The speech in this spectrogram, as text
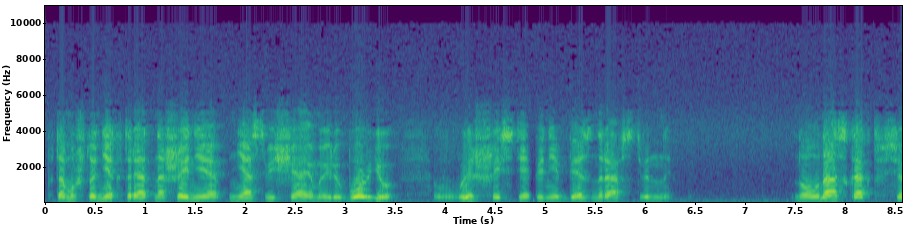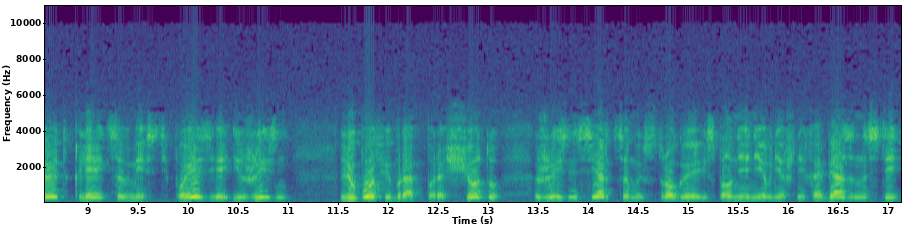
потому что некоторые отношения, не освящаемые любовью, в высшей степени безнравственны. Но у нас как-то все это клеится вместе. Поэзия и жизнь, любовь и брак по расчету, жизнь сердцем и строгое исполнение внешних обязанностей,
